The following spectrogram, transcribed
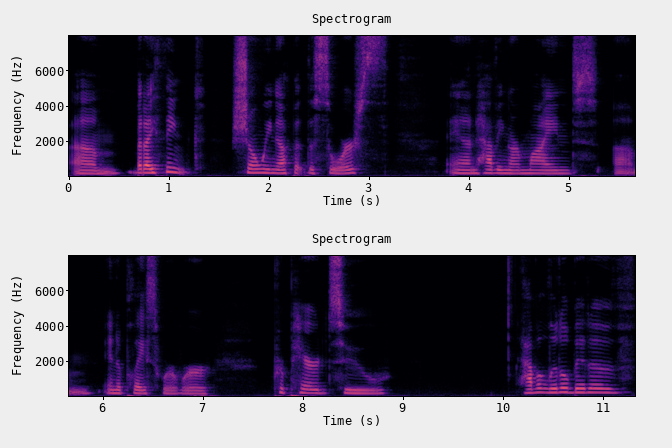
Um, but I think showing up at the source and having our mind um, in a place where we're prepared to have a little bit of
